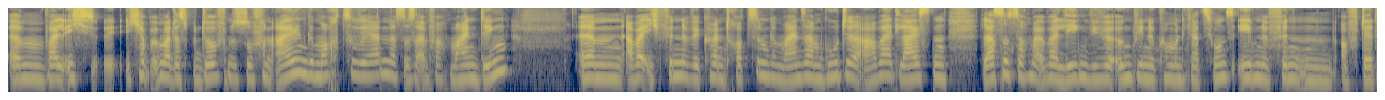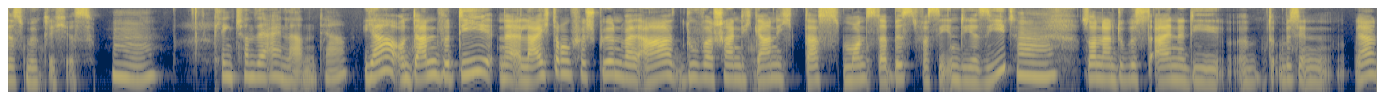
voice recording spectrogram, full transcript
ähm, weil ich, ich habe immer das Bedürfnis, so von allen gemocht zu werden. Das ist einfach mein Ding. Ähm, aber ich finde, wir können trotzdem gemeinsam gute Arbeit leisten. Lass uns doch mal überlegen, wie wir irgendwie eine Kommunikationsebene finden, auf der das möglich ist. Klingt schon sehr einladend, ja. Ja, und dann wird die eine Erleichterung verspüren, weil A, du wahrscheinlich gar nicht das Monster bist, was sie in dir sieht, sondern du bist eine, die äh, ein bisschen, ja,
